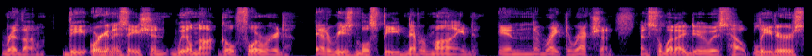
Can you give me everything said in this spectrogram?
rhythm, the organization will not go forward at a reasonable speed, never mind in the right direction. And so what I do is help leaders,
